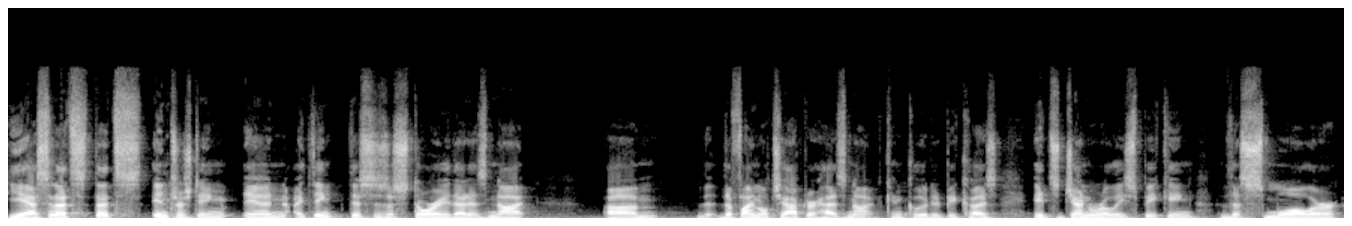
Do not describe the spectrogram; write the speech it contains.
Yeah, so that's that's interesting, and I think this is a story that is not. Um, the, the final chapter has not concluded because it's generally speaking the smaller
